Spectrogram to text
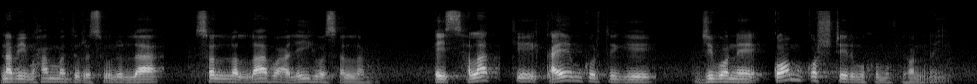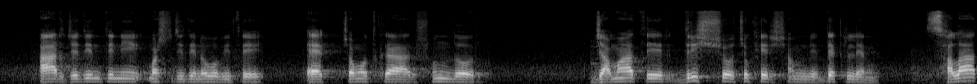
নাবী মোহাম্মদুর রসুল্লাহ সাল্লাহ আলী ওসাল্লাম এই সালাদকে কায়েম করতে গিয়ে জীবনে কম কষ্টের মুখোমুখি হন নাই। আর যেদিন তিনি মসজিদে নববীতে এক চমৎকার, সুন্দর জামাতের দৃশ্য চোখের সামনে দেখলেন, সালাত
